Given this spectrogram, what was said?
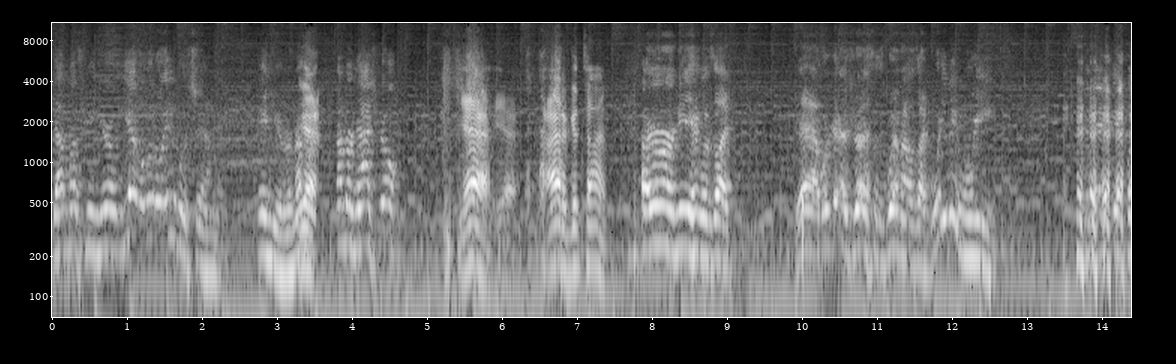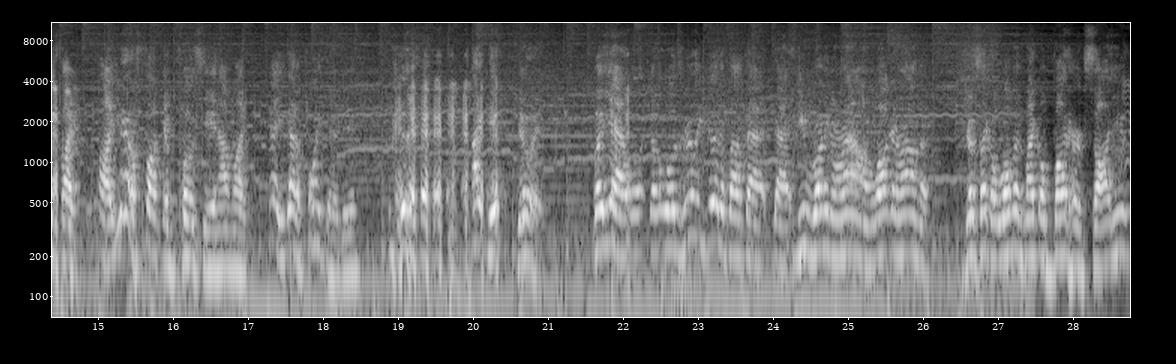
that must mean you're you have a little English in you, in you. Remember Yeah. remember Nashville? Yeah, yeah. I had a good time. I remember Ian was like, "Yeah, we're gonna dress as women." I was like, "What do you mean we?" And then Ian was like, "Oh, you're a fucking pussy," and I'm like, "Yeah, you got a point there, dude." I didn't do it. But yeah, what, what was really good about that that you running around, walking around the just like a woman, Michael Butthurt saw you,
